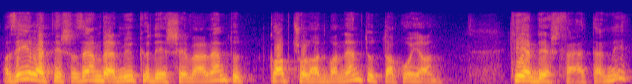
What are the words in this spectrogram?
az élet és az ember működésével nem tud kapcsolatban nem tudtak olyan kérdést feltenni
